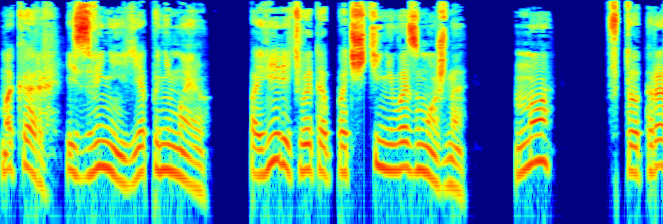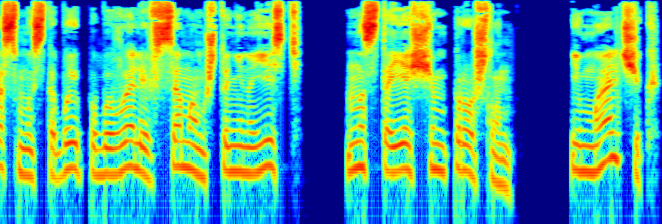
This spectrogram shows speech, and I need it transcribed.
Макар, извини, я понимаю. Поверить в это почти невозможно. Но в тот раз мы с тобой побывали в самом что ни на есть настоящем прошлом. И мальчик,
